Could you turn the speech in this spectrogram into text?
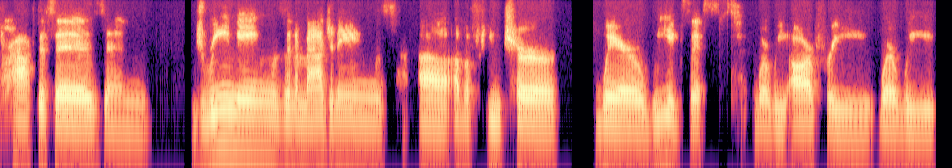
practices and dreamings and imaginings uh, of a future where we exist, where we are free, where we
